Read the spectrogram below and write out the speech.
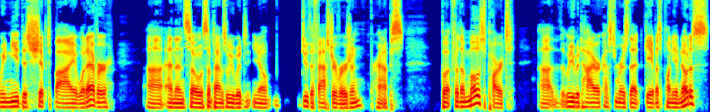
We need this shipped by whatever," uh, and then so sometimes we would, you know, do the faster version, perhaps. But for the most part, uh, we would hire customers that gave us plenty of notice,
